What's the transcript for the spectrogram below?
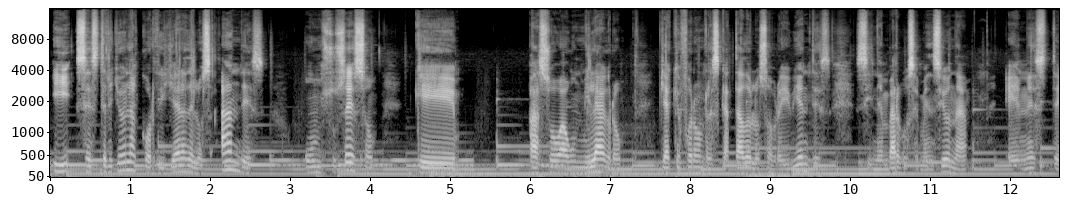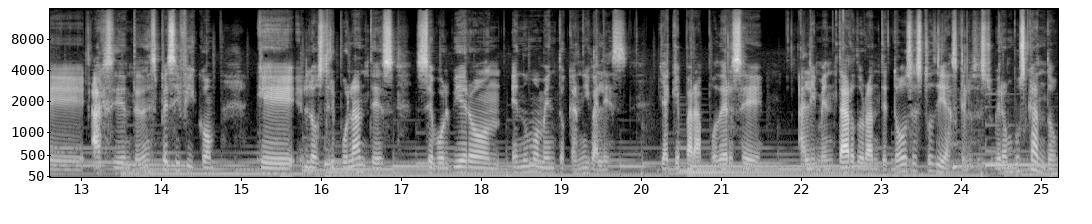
y se estrelló en la cordillera de los Andes, un suceso que pasó a un milagro ya que fueron rescatados los sobrevivientes. Sin embargo, se menciona en este accidente en específico que los tripulantes se volvieron en un momento caníbales, ya que para poderse alimentar durante todos estos días que los estuvieron buscando,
